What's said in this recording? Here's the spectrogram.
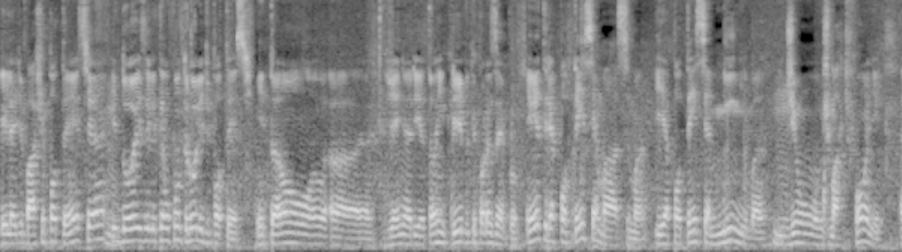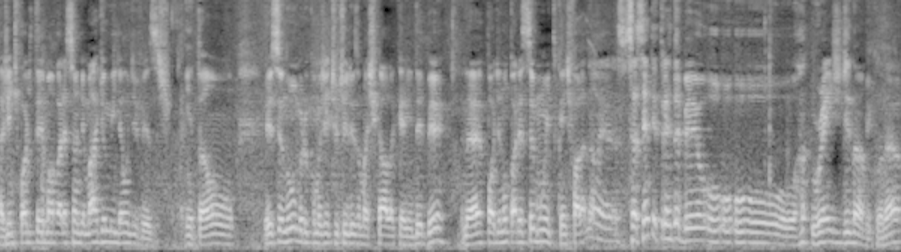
ele é de baixa potência hum. e dois, ele tem um controle de potência. Então, a engenharia é tão incrível que, por exemplo, entre a potência máxima e a potência mínima hum. de um smartphone, a gente pode ter uma variação de mais de um milhão de vezes. Então, esse número, como a gente utiliza uma escala que é em dB, né, pode não parecer muito, que a gente fala, não, é 63 dB o, o, o range dinâmico, né?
